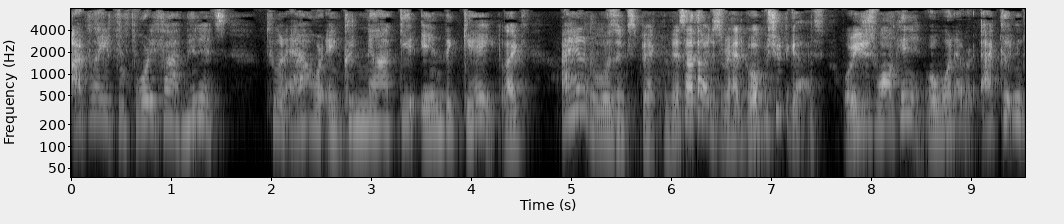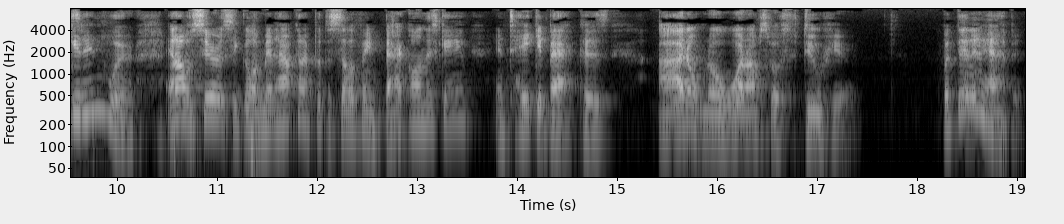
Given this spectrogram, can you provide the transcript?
I played for 45 minutes to an hour and could not get in the gate. Like, I wasn't expecting this. I thought I just had to go up and shoot the guys, or you just walk in, or whatever. I couldn't get anywhere, and I was seriously going, man, how can I put the cellophane back on this game and take it back? Because I don't know what I'm supposed to do here. But then it happened.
